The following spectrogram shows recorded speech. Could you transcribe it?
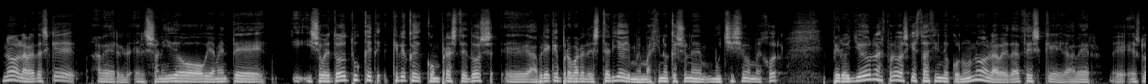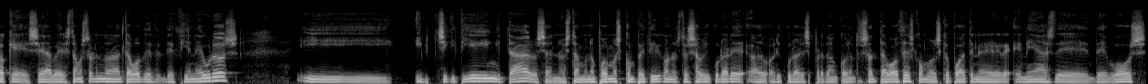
No, la verdad es que, a ver, el sonido obviamente, y, sobre todo tú que creo que compraste dos, eh, habría que probar el estéreo y me imagino que suene muchísimo mejor, pero yo las pruebas que estoy haciendo con uno, la verdad es que, a ver, eh, es lo que es, a ver, estamos hablando de un altavoz de, de 100 euros y, y chiquitín y tal, o sea, no estamos no podemos competir con nuestros auriculares, auriculares perdón, con otros altavoces como los que pueda tener Eneas de, de Bosch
